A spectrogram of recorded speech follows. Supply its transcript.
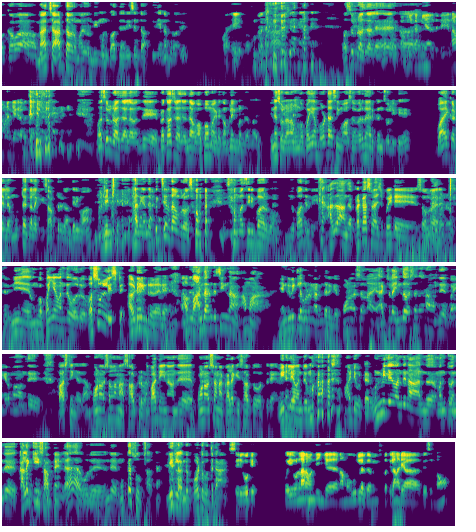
பக்காவா மேட்ச் ஆப்ட் ஆகிற மாதிரி ஒரு மீம் ஒன்று பார்த்தேன் ரீசெண்டா இது என்ன அது? ஏய் வசூல் ராஜால வசூல் ராஜால வந்து பிரகாஷ் ராஜ் வந்து அவங்க அப்பா அம்மா கிட்ட கம்ப்ளைண்ட் பண்ற மாதிரி. என்ன சொல்றாங்க உங்க பையன் புரட்டாசி மாசம் விரதம் இருக்குன்னு சொல்லிட்டு பாய்க்கடையில முட்டை கலக்கி சாப்பிட்டுருக்கான் தெரியுமா? அப்படின்ட்டு. அதுக்கு அந்த பிக்சர் தான் ப்ரோ செம்ம செம்ம சிரிப்பா இருக்கும். நீங்க பாத்துருப்பீங்க அதுதான் அந்த பிரகாஷ் ராஜ் போயிட்டு சொல்லுவாரு நீ உங்க பையன் வந்து ஒரு வசூல் லிஸ்ட் அப்படின்றவாரு. அப்ப அந்த அந்த சீன் தான். ஆமா. எங்க வீட்டில் கூட நடந்திருக்கு. போன வருஷம்லாம் ஆக்சுவலாக இந்த வருஷம் தான் நான் வந்து பயங்கரமாக வந்து ஃபாஸ்டிங் இருக்கேன். போன வருஷம்லாம் நான் சாப்பிட்ருவேன் பார்த்தீங்கன்னா வந்து போன வருஷம் நான் கலக்கி சாப்பிட்டு ஒருத்தர் எங்க வந்து மா- மாட்டி விட்டார். உண்மையிலேயே வந்து நான் அந்த மந்த் வந்து கலக்கி சாப்பிட்டேன் இல்லை ஒரு வந்து முட்டை சூப் சாப்பிட்டேன். வீட்டில் வந்து போட்டு கொடுத்துட்டாங்க. சரி ஓகே இப்போ இவ்வளோ நேரம் வந்து இங்கே நம்ம ஊரில் இருக்க மீன்ஸ் பற்றிலாம் நிறையா பேசியிருந்தோம்.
